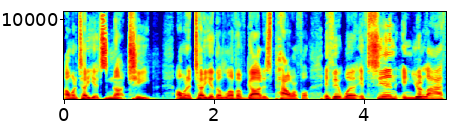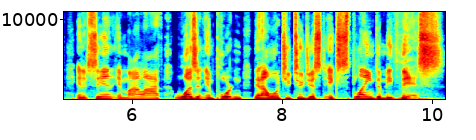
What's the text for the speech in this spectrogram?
I want to tell you it's not cheap. I want to tell you the love of God is powerful. If it was if sin in your life and if sin in my life wasn't important, then I want you to just explain to me this.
